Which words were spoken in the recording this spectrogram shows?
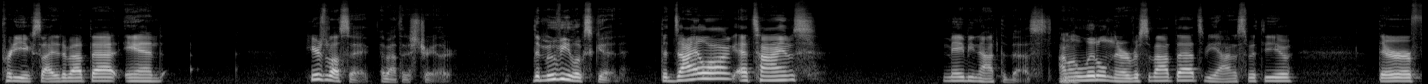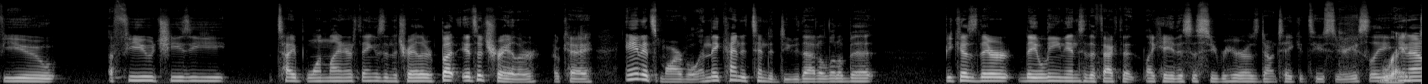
pretty excited about that. And here's what I'll say about this trailer the movie looks good. The dialogue at times, maybe not the best. I'm a little nervous about that, to be honest with you. There are a few, a few cheesy type one-liner things in the trailer, but it's a trailer, okay, and it's Marvel, and they kind of tend to do that a little bit because they're they lean into the fact that like, hey, this is superheroes, don't take it too seriously, Right. you know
